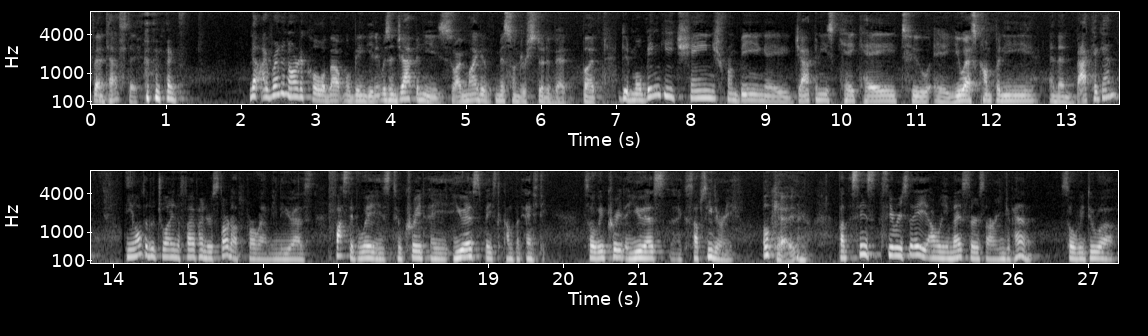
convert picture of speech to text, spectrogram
Fantastic. Thanks. Now, I read an article about Mobingi, and it was in Japanese, so I might have misunderstood a bit. But did Mobingi change from being a Japanese KK to a US company and then back again? In order to join the 500 Startups program in the US, fastest way is to create a US based company entity. So we create a US like, subsidiary. Okay. But since Series A, our investors are in Japan, so we do a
